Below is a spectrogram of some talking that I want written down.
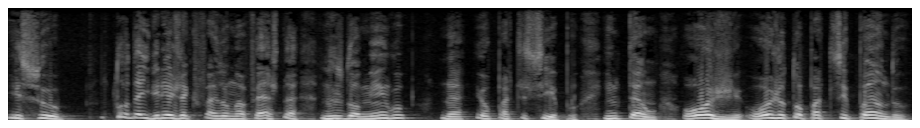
Isso, toda igreja que faz uma festa nos domingos, né, eu participo. Então, hoje, hoje eu estou participando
